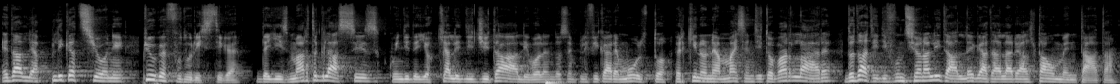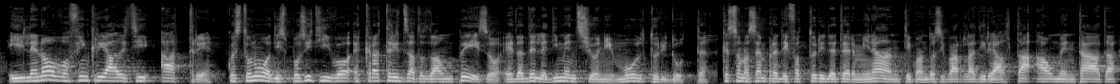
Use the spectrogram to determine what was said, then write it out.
e dalle applicazioni più che futuristiche. Degli smart glasses, quindi degli occhiali digitali, volendo semplificare molto per chi non ne ha mai sentito parlare, dotati di funzionalità legate alla realtà aumentata. Il Lenovo Think Reality A3. Questo nuovo dispositivo è caratterizzato da un peso e da delle dimensioni molto ridotte, che sono sempre dei fattori determinanti quando si parla di realtà realtà aumentata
